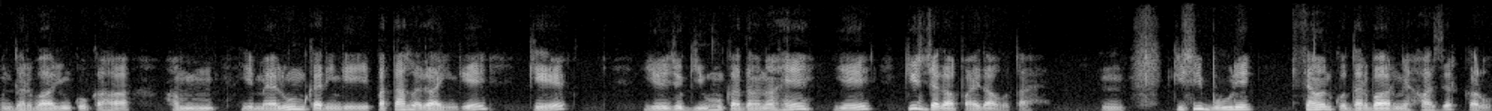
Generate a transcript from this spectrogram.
उन दरबारियों को कहा हम ये मालूम करेंगे ये पता लगाएँगे कि ये जो गेहूँ का दाना है ये किस जगह पैदा होता है। हम्म, किसी बूढ़े किसान को दरबार में हाजिर करो।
